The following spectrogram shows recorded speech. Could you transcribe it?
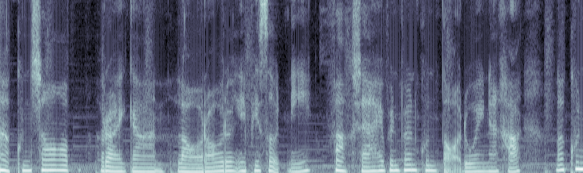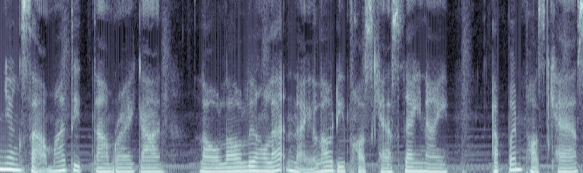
หากคุณชอบรายการเราเล่าเรื่อง episode นี้ ฝากแชร์ให้เพื่อนๆคุณต่อด้วยนะคะ และคุณยังสามารถติดตามรายการ เราเล่าเรื่องและไหนเล่าดีพอดแคสต์ได้ใน Apple Podcast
